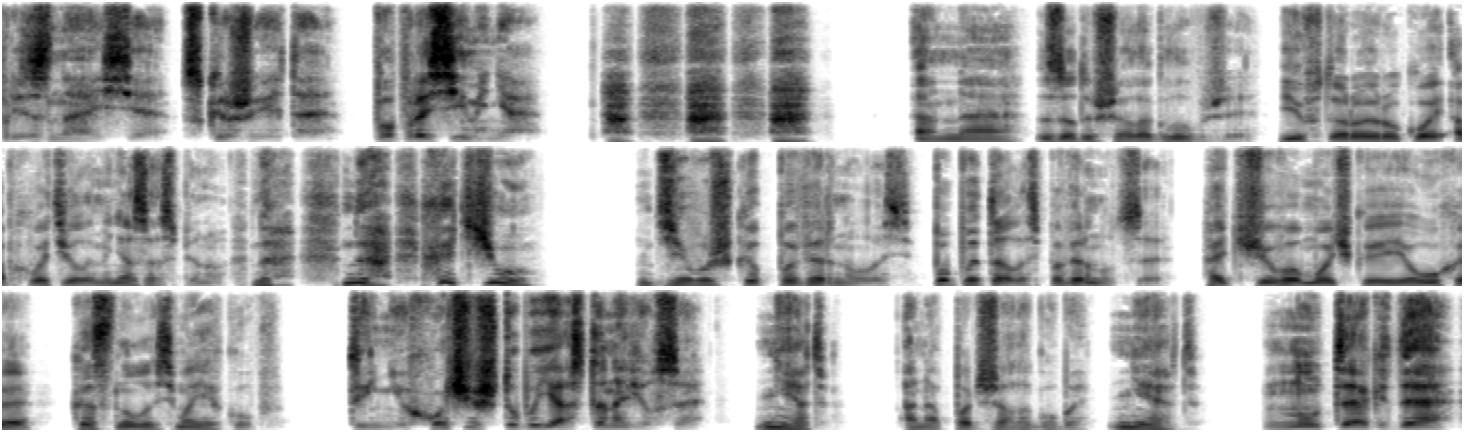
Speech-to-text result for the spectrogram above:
«Признайся, скажи это, попроси меня». Она задышала глубже и второй рукой обхватила меня за спину. «Да, да, хочу!» Девушка повернулась, попыталась повернуться, отчего мочка ее уха коснулась моих губ. «Ты не хочешь, чтобы я остановился?» «Нет», — она поджала губы. «Нет». «Ну тогда...»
